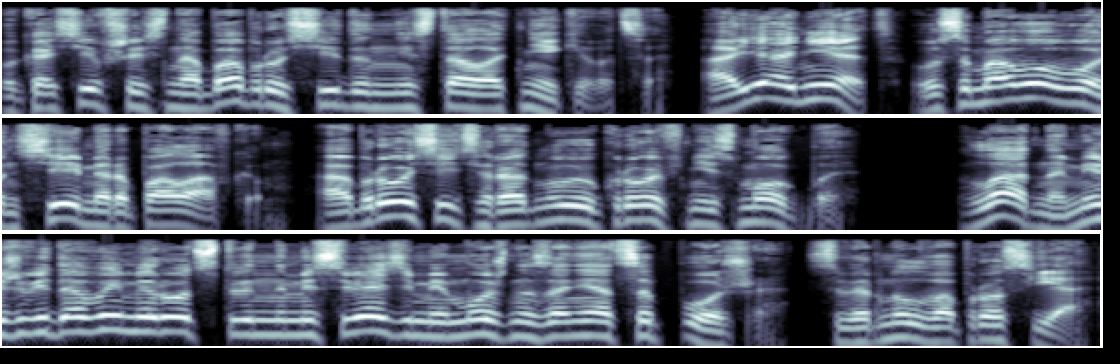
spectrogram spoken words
Покосившись на бабру, Сиден не стал отнекиваться. «А я нет, у самого вон семеро по лавкам, а бросить родную кровь не смог бы». «Ладно, межвидовыми родственными связями можно заняться позже», — свернул вопрос я.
